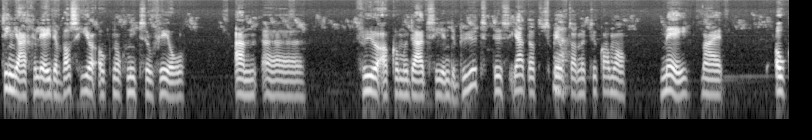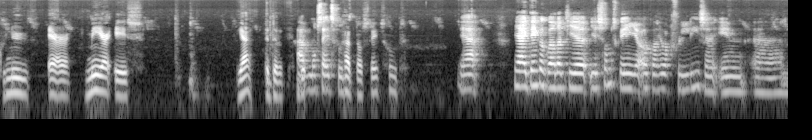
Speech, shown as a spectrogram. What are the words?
tien jaar geleden was hier ook nog niet zoveel aan eh vuuraccommodatie in de buurt. Dus ja, dat speelt Ja. dan natuurlijk allemaal mee. Maar ook nu er meer is, ja, het Gaat het nog steeds goed? gaat nog steeds goed. Ja. ja, ik denk ook wel dat je, je soms kun je je ook wel heel erg verliezen in ehm,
